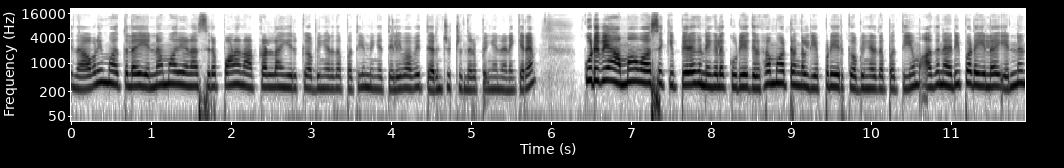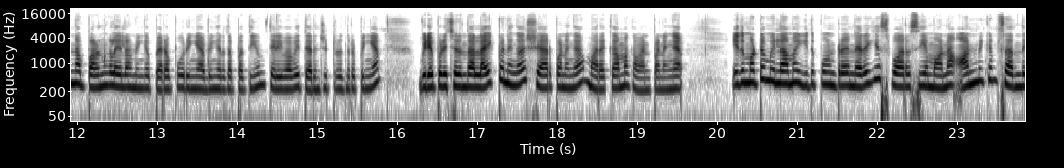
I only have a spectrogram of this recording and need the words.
இந்த ஆவணி மாதத்தில் என்ன மாதிரியான சிறப்பான நாட்கள்லாம் இருக்குது அப்படிங்கிறத பற்றியும் நீங்கள் தெளிவாகவே தெரிஞ்சுட்டு இருந்திருப்பீங்கன்னு நினைக்கிறேன். கூடவே அமாவாசைக்கு பிறகு நிகழக்கூடிய கிரக மாற்றங்கள் எப்படி இருக்குது அப்படிங்கிறத பற்றியும் அதன் அடிப்படையில் என்னென்ன பலன்களை எல்லாம் நீங்கள் பெற போகிறீங்க அப்படிங்கிறத பற்றியும் தெளிவாகவே தெரிஞ்சுட்டு இருந்திருப்பீங்க. வீடியோ பிடிச்சிருந்தால் லைக் பண்ணுங்கள் ஷேர் பண்ணுங்கள் மறக்காமல் கமெண்ட் பண்ணுங்கள் இது மட்டும் இல்லாமல் இது போன்ற நிறைய சுவாரஸ்யமான ஆன்மீகம் சார்ந்த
